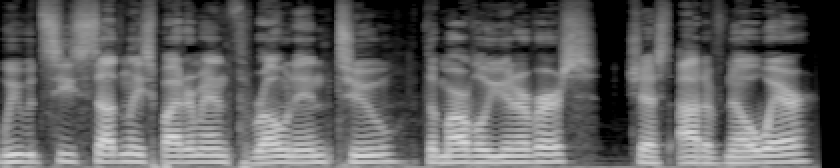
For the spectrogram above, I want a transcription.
we would see suddenly Spider-Man thrown into the Marvel universe just out of nowhere.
